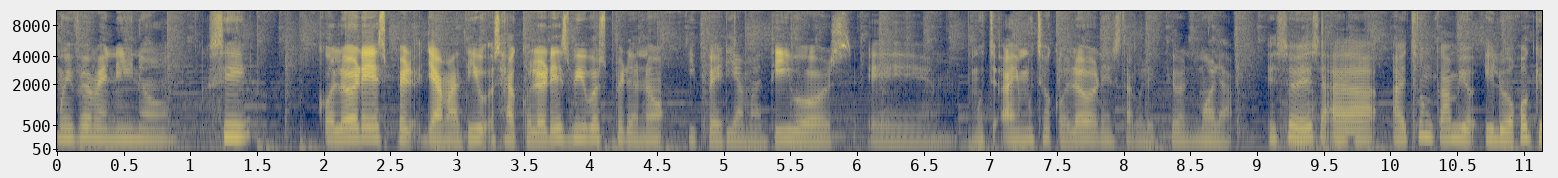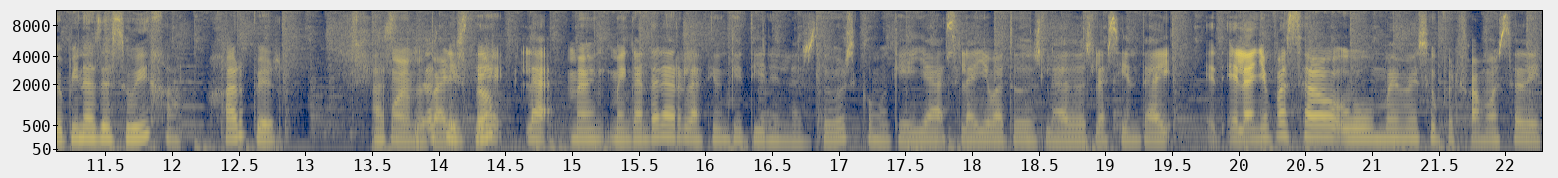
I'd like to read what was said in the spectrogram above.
Muy femenino. Sí. Colores llamativos, o sea, colores vivos pero no hiper llamativos. Eh, hay mucho color en esta colección, mola. Eso es, ha, hecho un cambio. ¿Y luego qué opinas de su hija, Harper? Bueno, me parece, me, me, encanta la relación que tienen las dos, como que ella se la lleva a todos lados, la sienta ahí. El año pasado hubo un meme súper famoso de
